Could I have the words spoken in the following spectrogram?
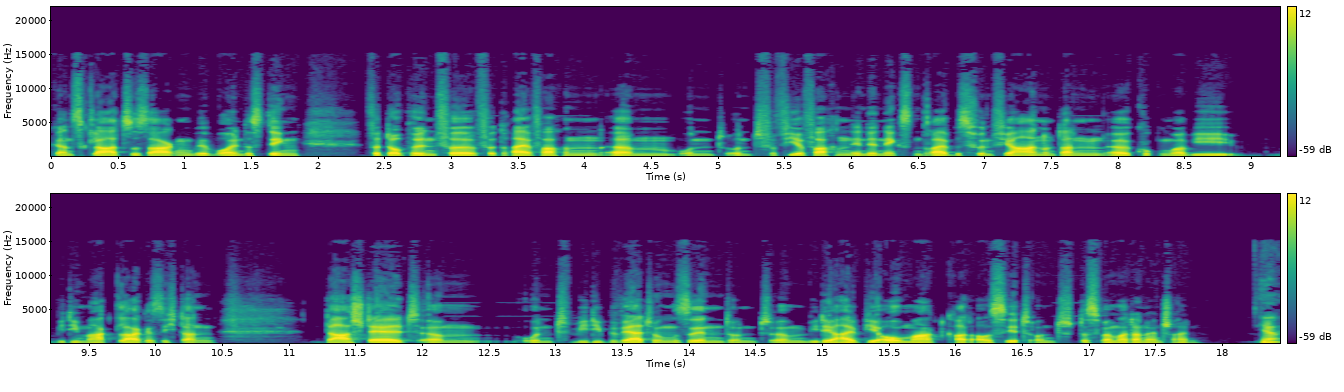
ganz klar zu sagen, wir wollen das Ding verdoppeln, für, für dreifachen ähm, und, und für vierfachen in den nächsten drei bis fünf Jahren und dann äh, gucken wir, wie, wie die Marktlage sich dann darstellt. Ähm, und wie die Bewertungen sind und ähm, wie der IPO-Markt gerade aussieht. Und das werden wir dann entscheiden. Ja,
